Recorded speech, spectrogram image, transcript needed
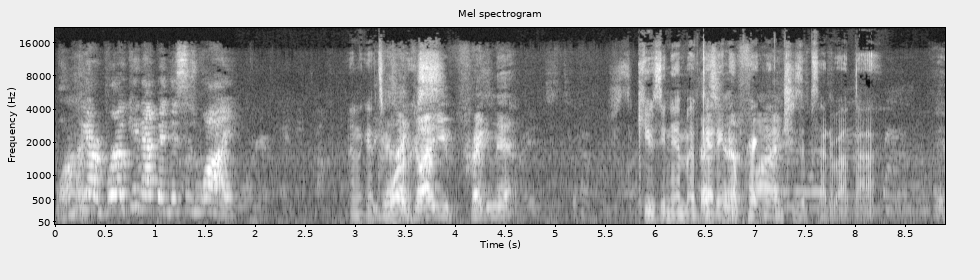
Why? We are broken up, and this is why. And it gets because worse. I got you pregnant. She's accusing him of That's getting her pregnant, fly. and she's upset about that. Hey,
